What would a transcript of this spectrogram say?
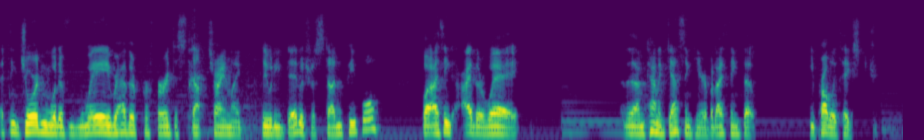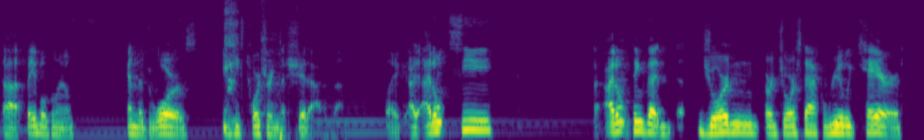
i think jordan would have way rather preferred to stun, try and like do what he did which was stun people. But i think either way i'm kind of guessing here but i think that he probably takes uh, fable gloom and the dwarves and he's torturing the shit out of them. Like i, I don't see i don't think that jordan or jorstack really cared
